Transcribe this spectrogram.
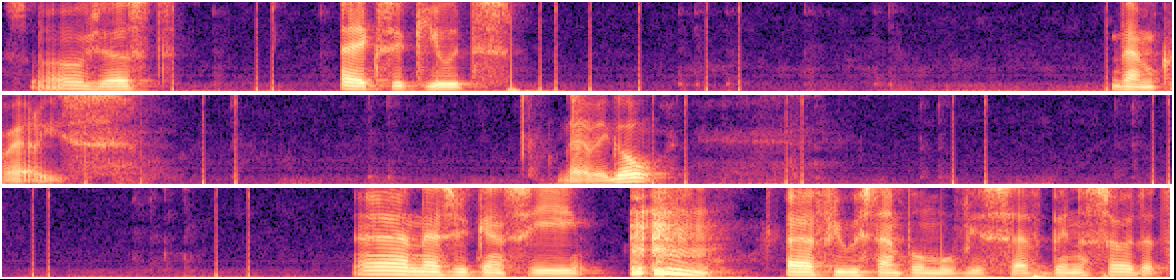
So just execute them queries. There we go. And as you can see, a few sample movies have been inserted.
